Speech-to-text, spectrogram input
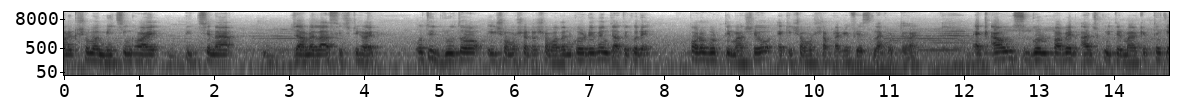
অনেক সময় মিচিং হয়, দিচ্ছে না, ঝামেলা সৃষ্টি হয়। অতি দ্রুত এই সমস্যাটার সমাধান করে দেবেন যাতে করে পরবর্তী মাসেও একই সমস্যা আপনাকে ফেস না করতে হয়। এক আউন্স গোল্ড পাবেন আজ কুইতের মার্কেট থেকে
